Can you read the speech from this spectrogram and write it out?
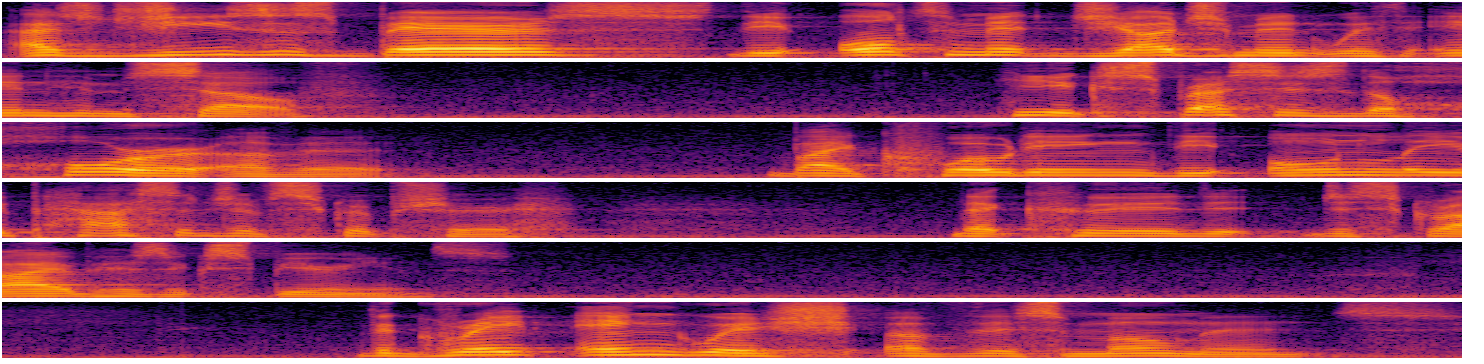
As Jesus bears the ultimate judgment within himself, he expresses the horror of it by quoting the only passage of Scripture that could describe his experience. The great anguish of this moment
